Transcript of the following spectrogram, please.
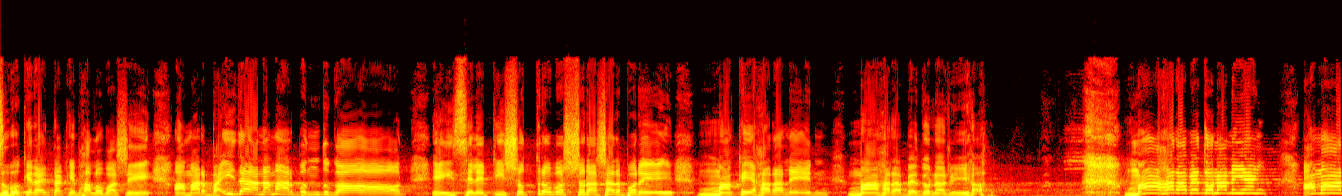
যুবকেরাই তাকে ভালোবাসে। আমার ভাইজান, আমার বন্ধুগণ, এই ছেলেটি সতেরো বৎসর আসার পরে মাকে হারালেন। মা হারা বেদনা রিয়া। মা হারা বেদনা নিয়ে আমার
